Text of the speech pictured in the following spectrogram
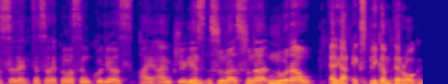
să, re- trebuie să recunosc, sunt curios, I, I'm curious, Mm. sună, sună nu rău. Edgar, explicăm te rog.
